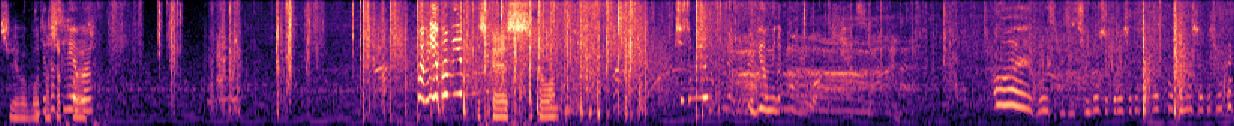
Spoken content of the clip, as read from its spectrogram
Слева бот нас Где-то слева. обходит. По мне, СКС, это он. Сейчас убью! Убил меня. Ой, господи, чем больше, короче, это все происходит, меньше я хочу играть.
